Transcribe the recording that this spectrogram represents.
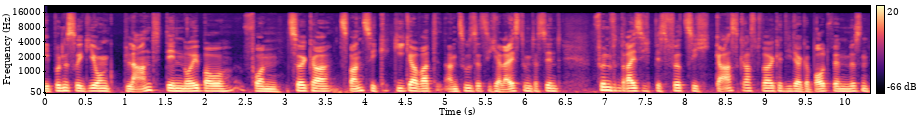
Die Bundesregierung plant den Neubau von circa 20 Gigawatt an zusätzlicher Leistung. Das sind 35 bis 40 Gaskraftwerke, die da gebaut werden müssen.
